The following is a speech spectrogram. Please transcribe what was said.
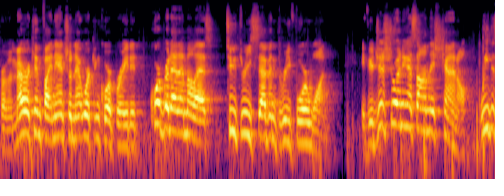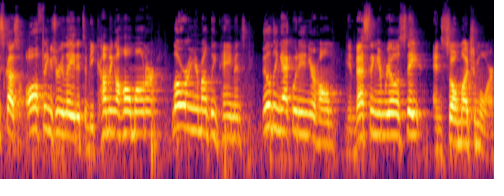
from American Financial Network Incorporated, corporate NMLS 237341. If you're just joining us on this channel, we discuss all things related to becoming a homeowner, lowering your monthly payments, building equity in your home, investing in real estate, and so much more.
